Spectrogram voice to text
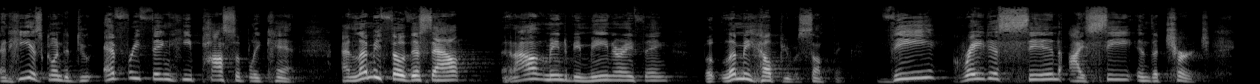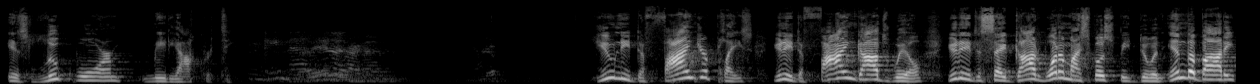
And he is going to do everything he possibly can. And let me throw this out, and I don't mean to be mean or anything, but let me help you with something. The greatest sin I see in the church is lukewarm mediocrity. You need to find your place. You need to find God's will. You need to say, God, what am I supposed to be doing in the body?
